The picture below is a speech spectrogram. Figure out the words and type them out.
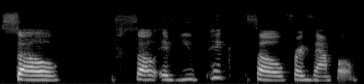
So so if you pick so for example,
